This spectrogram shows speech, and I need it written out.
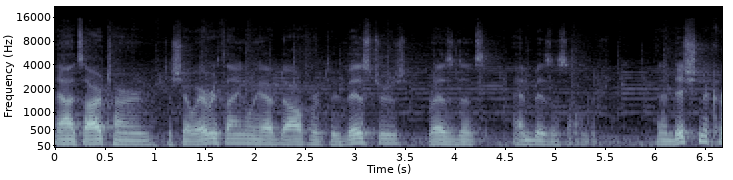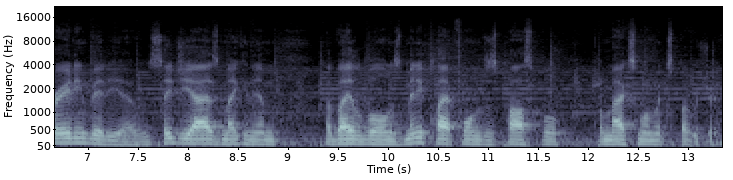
Now it's our turn to show everything we have to offer to visitors, residents, and business owners. In addition to creating videos, CGI is making them available on as many platforms as possible for maximum exposure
